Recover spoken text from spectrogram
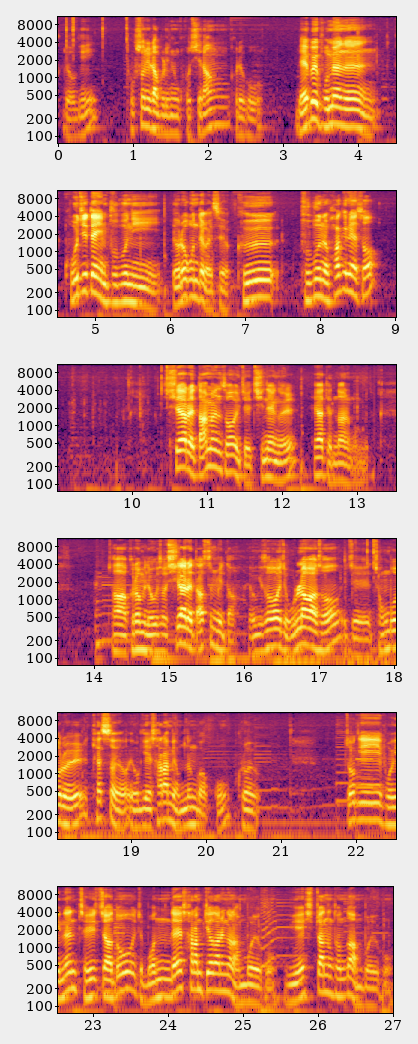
그리고 여기 독소리라 불리는 곳이랑 그리고 맵을 보면은 고지대인 부분이 여러 군데가 있어요. 그 부분을 확인해서 시야를 따면서 이제 진행을 해야 된다는 겁니다. 자, 그러면 여기서 시야를 땄습니다. 여기서 이제 올라가서 이제 정보를 캤어요. 여기에 사람이 없는 것 같고, 그럼 저기 보이는 제일자도 이제 먼데 사람 뛰어다니는 건 안 보이고 위에 십자능선도 안 보이고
